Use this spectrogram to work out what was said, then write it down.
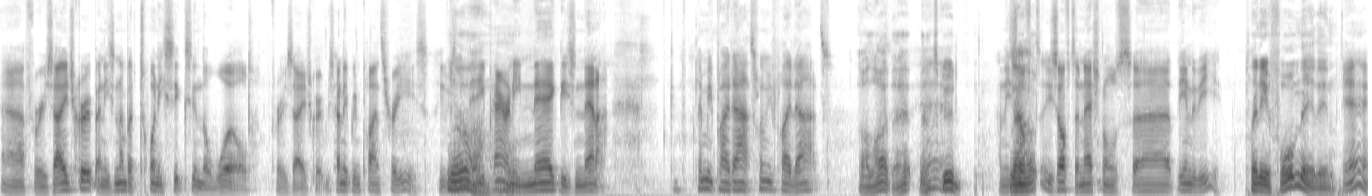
uh, for his age group, and he's number 26 in the world for his age group. He's only been playing three years. He, was, Oh. he apparently nagged his nana. Let me play darts. Let me play darts. I like that. That's Yeah. good. And he's No, off. He's off to nationals uh, at the end of the year. plenty of form there then. Yeah.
